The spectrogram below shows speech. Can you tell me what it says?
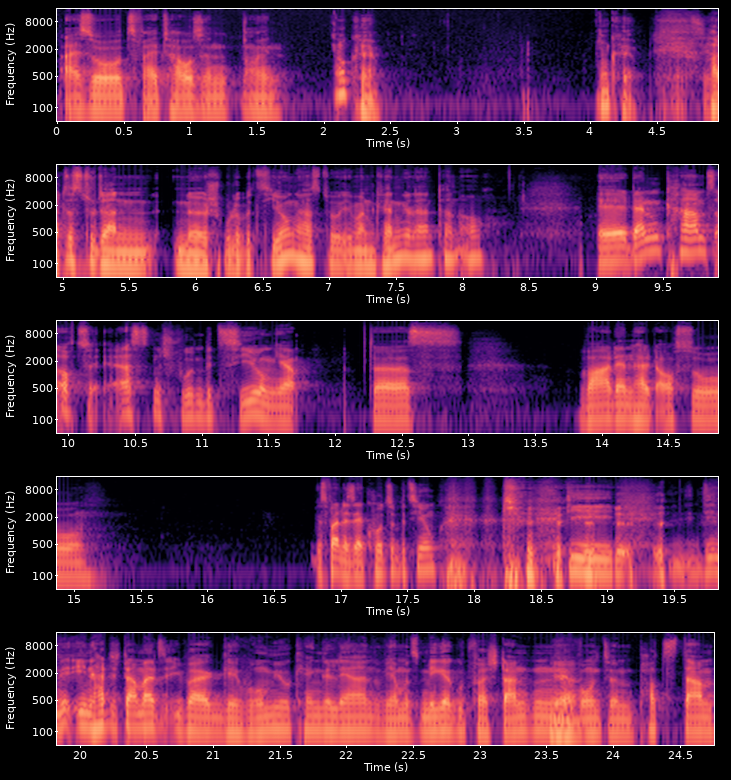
Also 2009. Okay. Okay. Hattest du dann eine schwule Beziehung? Hast du jemanden kennengelernt dann auch? Äh, dann kam es auch zur ersten schwulen Beziehung, ja. Das war dann halt auch so. Es war eine sehr kurze Beziehung. die, die, ihn hatte ich damals über Gay Romeo kennengelernt. Wir haben uns mega gut verstanden. Ja. Er wohnte in Potsdam.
